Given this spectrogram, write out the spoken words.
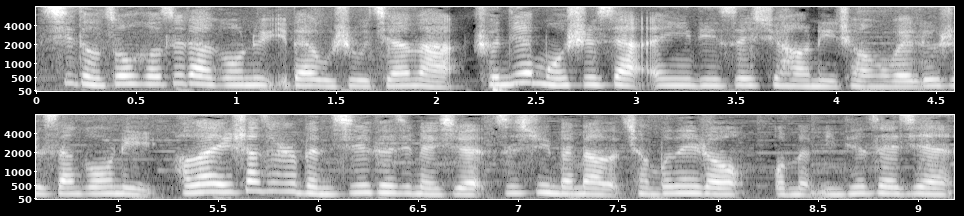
系统综合最大功率一百五十五千瓦，纯电模式下 NEDC 续航里程为六十三公里。好了，以上就是本期科技美学资讯百秒的全部内容，我们明天再见。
